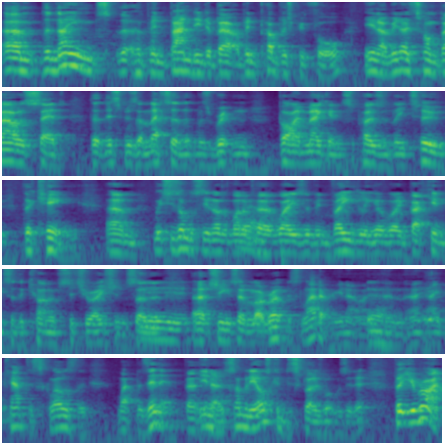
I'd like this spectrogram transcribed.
um, the names that have been bandied about have been published before. You know, we know Tom Bowers said that this was a letter that was written by Meghan, supposedly to the King, um, which is obviously another one of her ways of inveigling her way back into the kind of situation, so that uh, she can say, "Well, I wrote this letter, you know, and, Yeah. and I, I can't disclose the, what was in it, but you know, somebody else can disclose what was in it." But you're right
